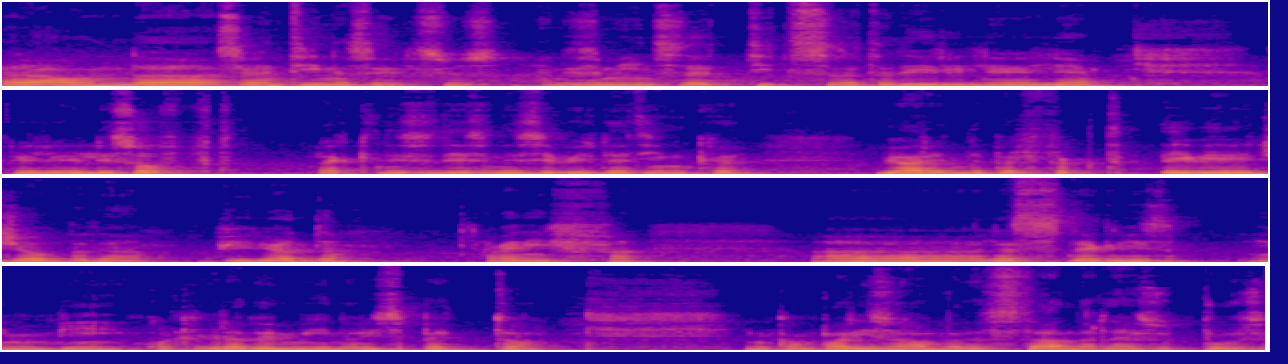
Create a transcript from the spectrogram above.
around uh, 17 Celsius and this means that it's that they really really really, really soft like this days and this period I think we are in the perfect average of the period even if uh, less degrees in qualche grado in meno rispetto in comparison of the standard I suppose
